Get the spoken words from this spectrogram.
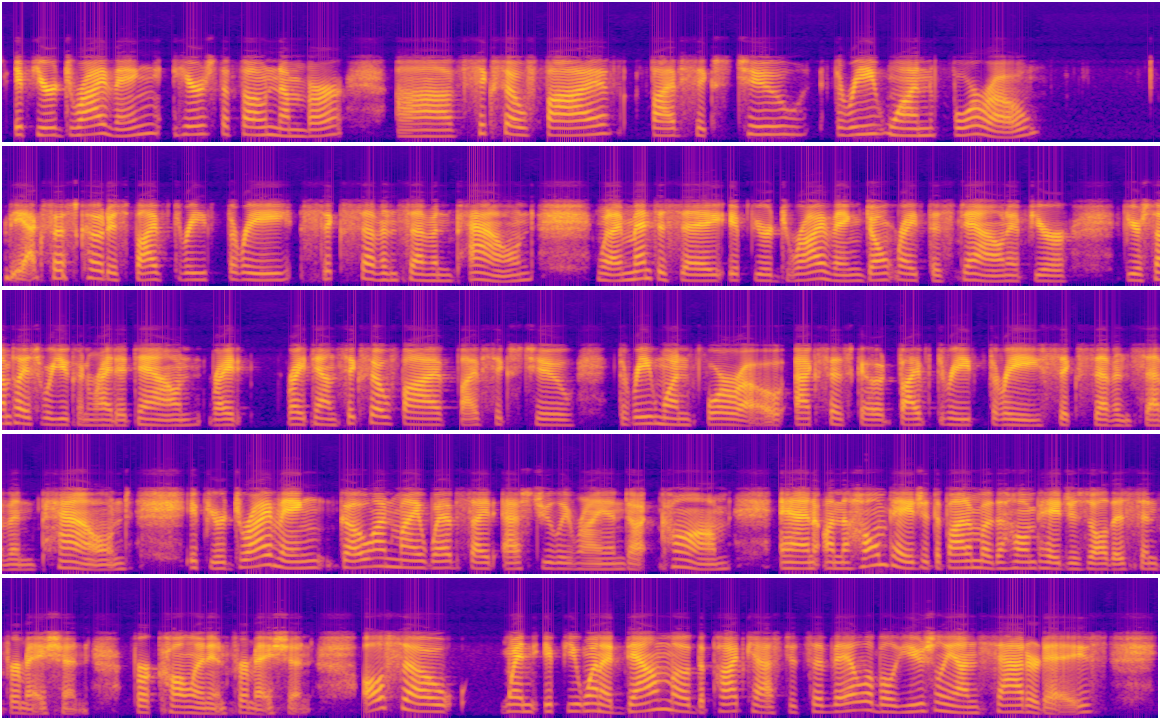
If you're driving, here's the phone number uh, 605 562 3140. The access code is 533677 pound. What I meant to say, if you're driving, don't write this down. If you're if you're someplace where you can write it down, write write down 605-562-3140, access code 533677 pound. If you're driving, go on my website askjulieryan.com and on the homepage at the bottom of the homepage is all this information for call-in information. Also, when if you want to download the podcast, it's available usually on Saturdays.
